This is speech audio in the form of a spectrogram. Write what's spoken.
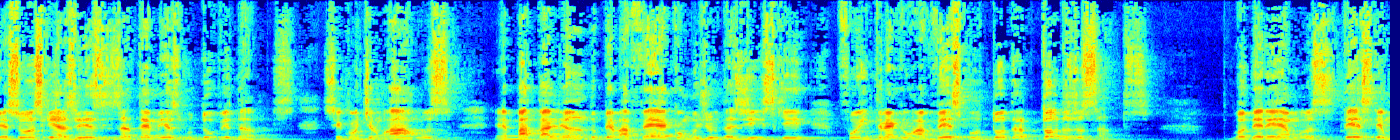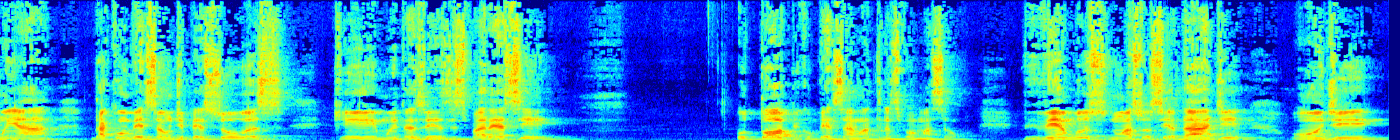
pessoas que às vezes até mesmo duvidamos. Se continuarmos é, batalhando pela fé, como Judas diz que foi entregue uma vez por toda a todos os santos, poderemos testemunhar da conversão de pessoas que muitas vezes parece utópico pensar numa transformação. Vivemos numa sociedade onde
